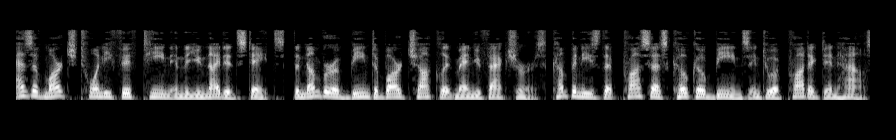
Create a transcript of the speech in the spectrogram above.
As of March 2015 in the United States, the number of bean-to-bar chocolate manufacturers companies that process cocoa beans into a product in-house,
